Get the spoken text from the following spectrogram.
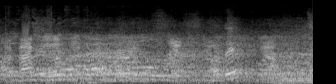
I packed it up. Yes. Are they? Yeah.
